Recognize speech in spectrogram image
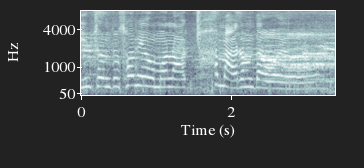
인천도 섬에 오면 아, 참 아름다워요.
